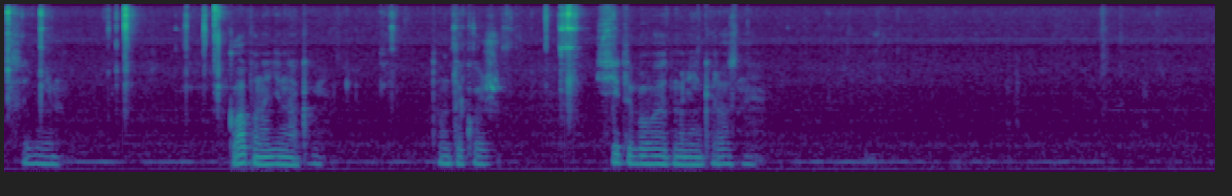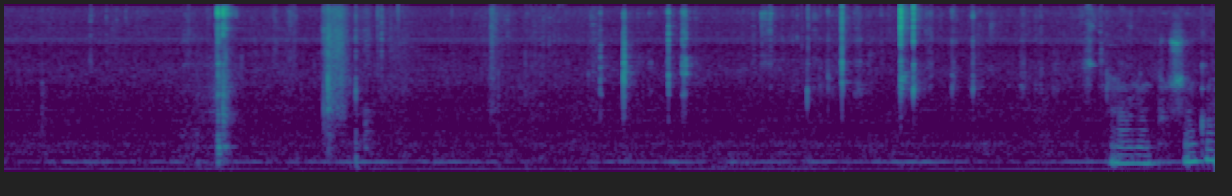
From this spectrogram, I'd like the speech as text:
с одним. Клапан одинаковый. Там такой же. Ситы бывают маленько разные. Устанавливаем пружинку.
